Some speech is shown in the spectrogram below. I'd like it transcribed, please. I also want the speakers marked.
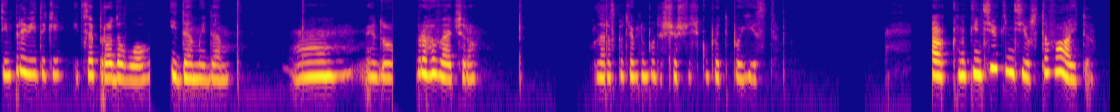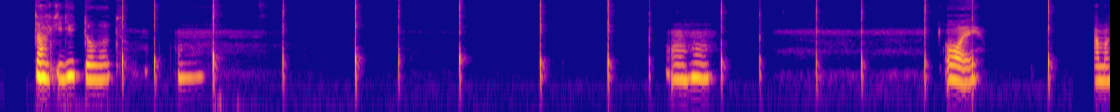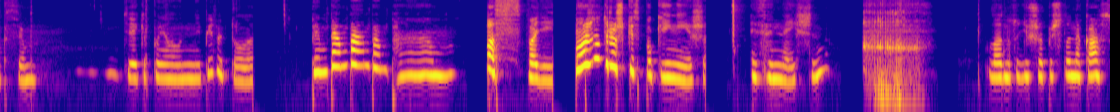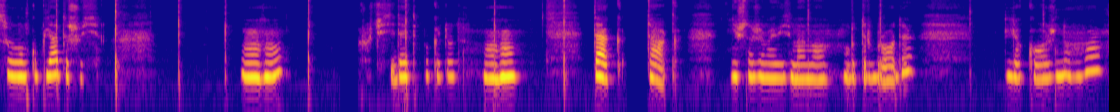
Speaker 1: Всім привітики! І це про влогу. Ідемо, йдемо. Іду. Доброго вечора. Зараз потрібно буде ще щось купити поїсти. Так, ну кінців кінців, вставайте. Так, ідіть в туалет. Угу. Ой. А Максим. Ті, як я поняла, вони не підуть в туалет. Пим-пам-пам-пам-пам. Господі, можна трошки спокійніше? Извинation. Ладно, тоді що, пішли на касу купляти щось. Угу. Коротше, сідайте поки тут. Угу. Так, так. Звісно ж, ми візьмемо бутерброди для кожного.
